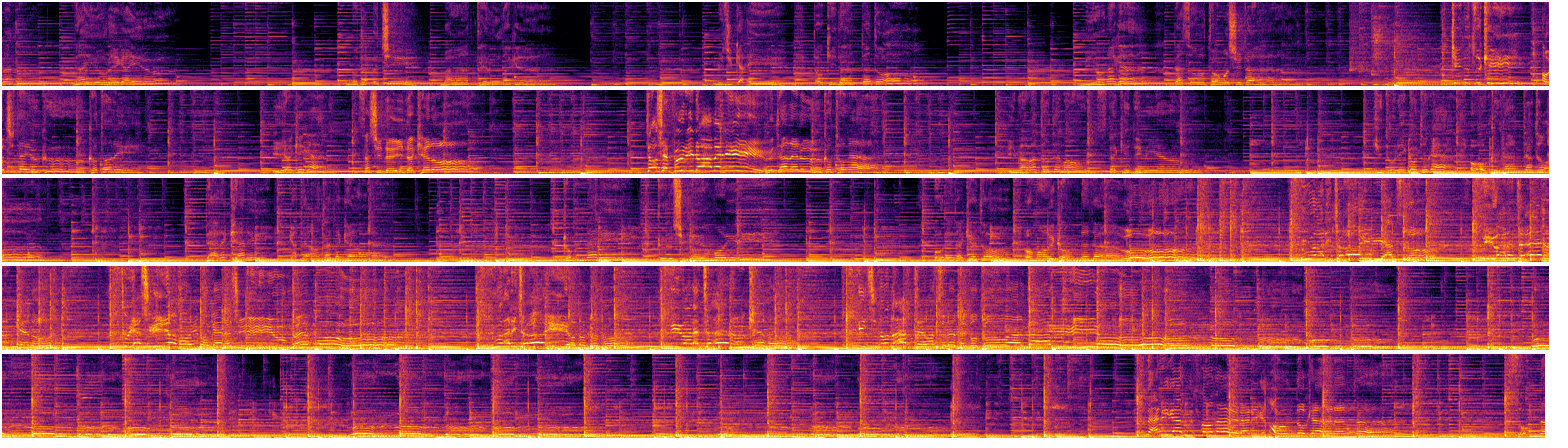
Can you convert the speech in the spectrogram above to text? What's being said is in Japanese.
場のない俺がいる。のたうち回ってるだけ。短い時だったと。身を投げ出そうともした。傷つき落ちてゆくことに。嫌気がさしていたけど。土砂降りの雨に打たれることが今はとても素敵に見える。独り言が多くなったと。誰かに肩を叩かこんなに苦しい思いだけと思い込んでた、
